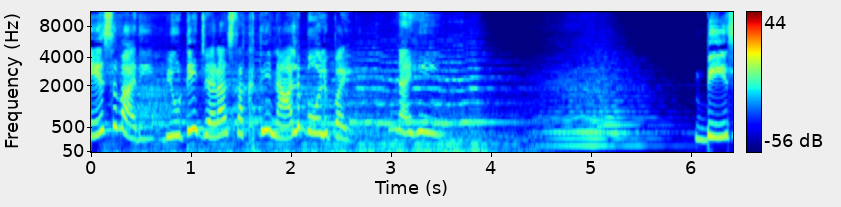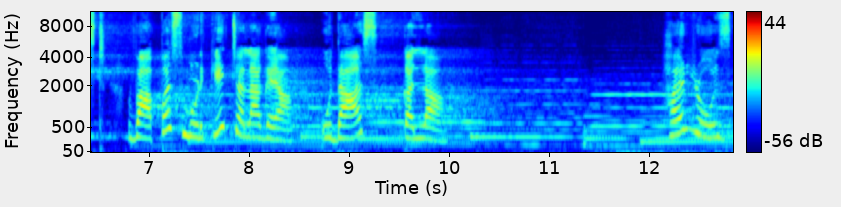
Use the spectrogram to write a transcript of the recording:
ਇਸ ਵਾਰੀ ਬਿਊਟੀ ਜਰਾ ਸਖਤੀ ਨਾਲ ਬੋਲ ਪਈ। ਨਹੀਂ। ਬੀਸਟ ਵਾਪਸ ਮੁੜ ਕੇ ਚਲਾ ਗਿਆ। ਉਦਾਸ, ਕੱਲਾ। ਹਰ ਰੋਜ਼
